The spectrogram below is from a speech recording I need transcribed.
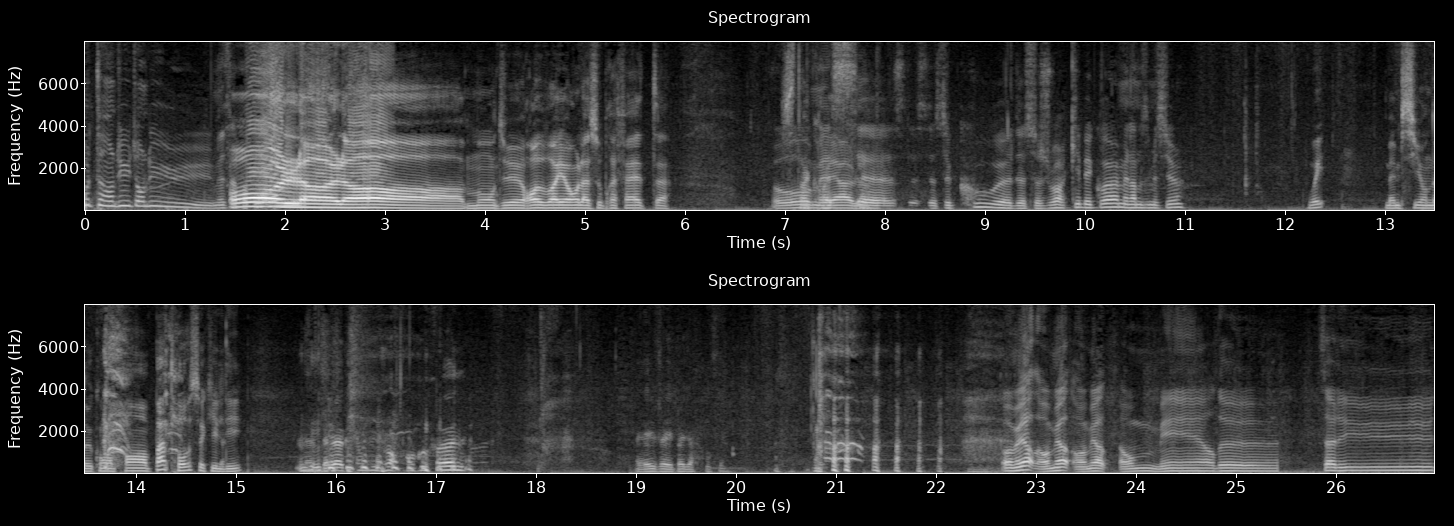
Ouh, tendu, tendu. Mais ça Oh là là Mon dieu, revoyons la sous-préfète. Oh, C'est incroyable. ce- ce- ce- ce coup euh, de ce joueur québécois, mesdames et messieurs. Même si on ne comprend pas trop ce qu'il dit. La belle action du joueur francophone. Allez, j'allais pas dire français. Oh merde, oh merde, oh merde, oh merde. Salut,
